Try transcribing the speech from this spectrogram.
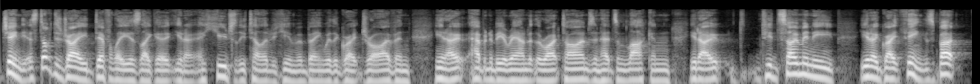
genius. Dr. Dre definitely is like a, you know, a hugely talented human being with a great drive and, you know, happened to be around at the right times and had some luck and, you know, did so many, you know, great things. But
